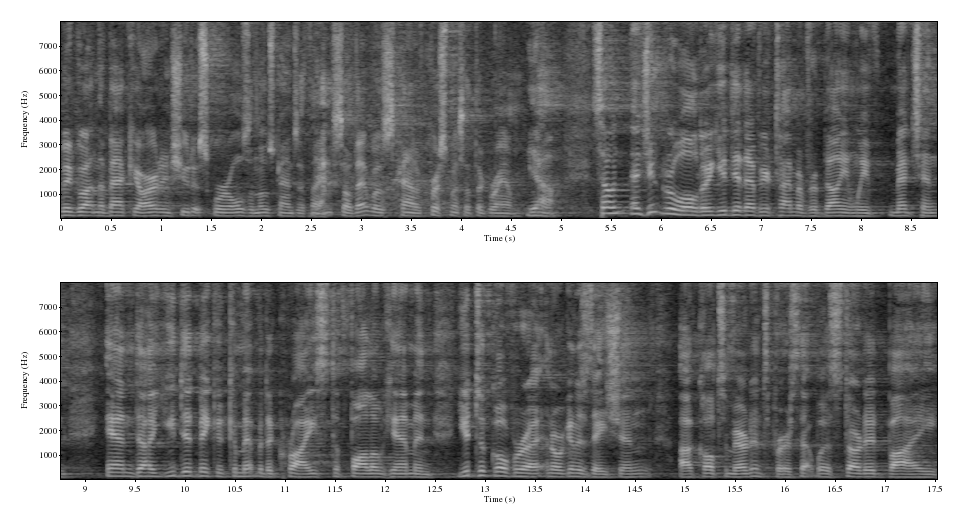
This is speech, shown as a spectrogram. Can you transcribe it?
we'd go out in the backyard and shoot at squirrels and those kinds of things. Yeah. So that was kind of Christmas at the Graham. Yeah. So as you grew older, you did have your time of rebellion. We've mentioned. And uh, you did make a commitment to Christ to follow Him, and you took over a, an organization uh, called Samaritan's Purse that was started by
